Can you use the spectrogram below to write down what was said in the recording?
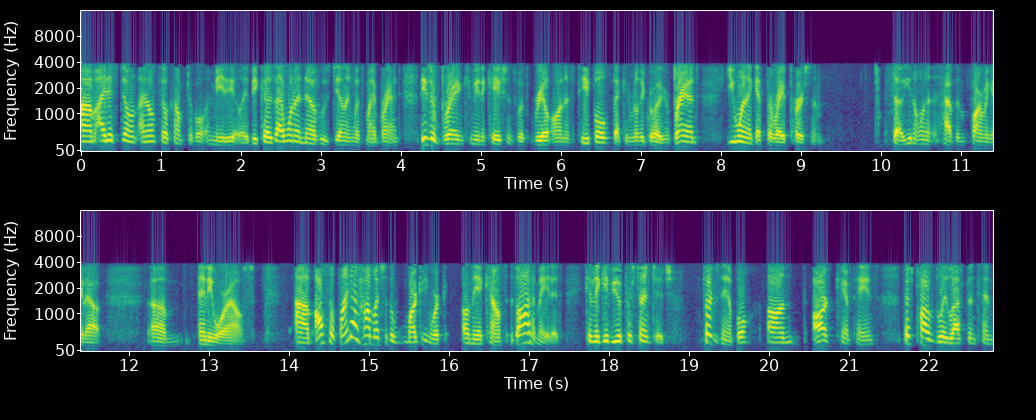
Um, I just don't. I don't feel comfortable immediately because I want to know who's dealing with my brand. These are brand communications with real, honest people that can really grow your brand. You want to get the right person, so you don't want to have them farming it out um, anywhere else. Um, also, find out how much of the marketing work on the accounts is automated. Can they give you a percentage? For example, on our campaigns, there's probably less than 10%,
